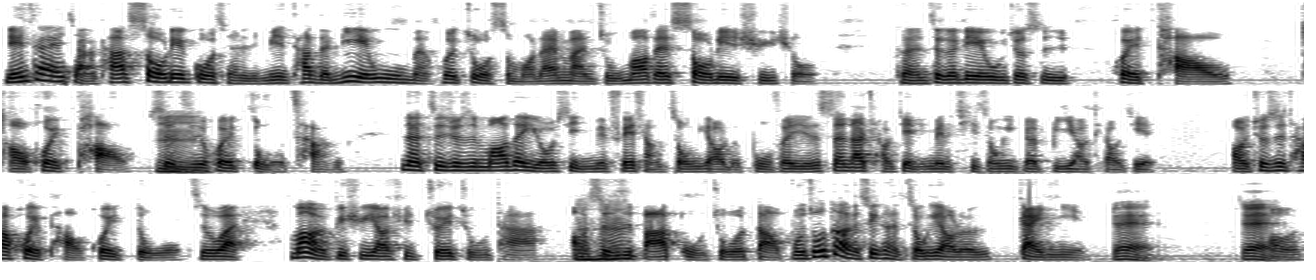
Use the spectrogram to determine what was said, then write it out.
连带来讲，它狩猎过程里面，它的猎物们会做什么来满足猫在狩猎需求？可能这个猎物就是会逃，好会跑，甚至会躲藏。嗯、那这就是猫在游戏里面非常重要的部分，也是三大条件里面的其中一个必要条件。哦，就是它会跑会躲之外。猫也必须要去追逐它，哦，甚至把它捕捉到，捕捉到也是一个很重要的概念。对，对，哦，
